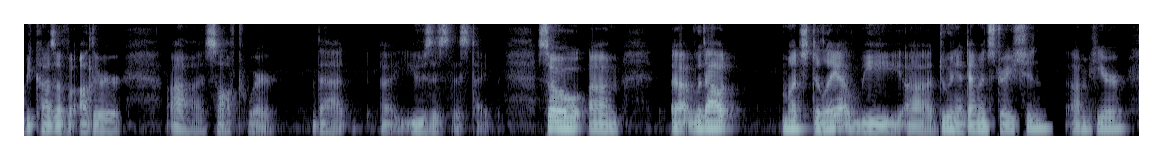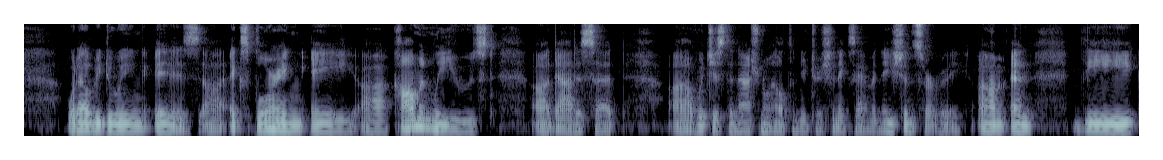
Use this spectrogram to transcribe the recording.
because of other software that uses this type. So um, without much delay, I'll be uh, doing a demonstration um, here. What I'll be doing is uh, exploring a uh, commonly used uh, data set, uh, which is the National Health and Nutrition Examination Survey. Um, and the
